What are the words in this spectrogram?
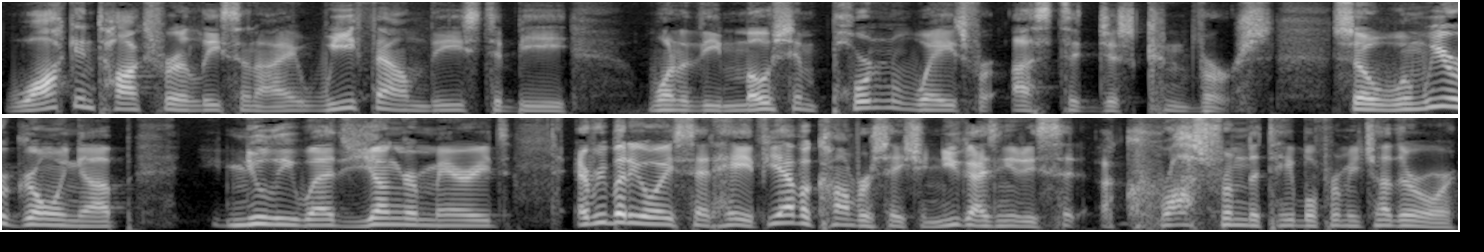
Walk and talks for Elise and I, we found these to be one of the most important ways for us to just converse. So when we were growing up, newlyweds, younger marrieds, everybody always said, Hey, if you have a conversation, you guys need to sit across from the table from each other or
